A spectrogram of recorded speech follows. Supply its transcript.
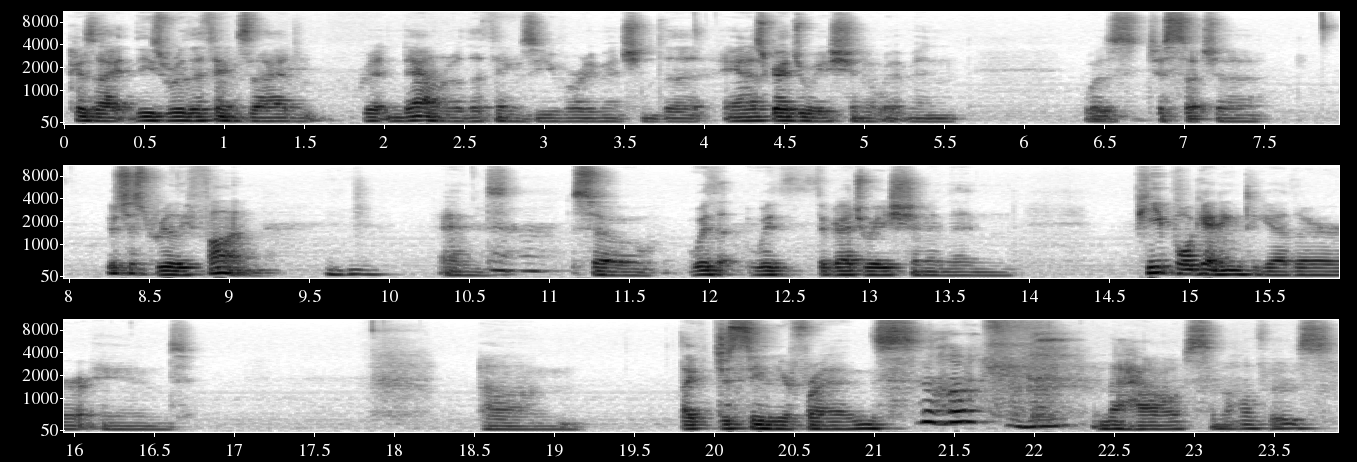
because I these were the things that I had written down or the things you've already mentioned. The Anna's graduation at Whitman was just such a it was just really fun. Mhm. And Uh-huh. so with with the graduation and then people getting together and um like just seeing your friends Uh-huh. in the house and all those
